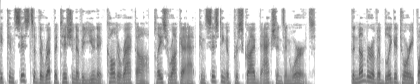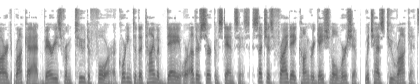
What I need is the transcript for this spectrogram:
It consists of the repetition of a unit called a rak'ah place raka'at consisting of prescribed actions and words. The number of obligatory fard varies from 2 to 4 according to the time of day or other circumstances such as Friday congregational worship, which has two rakats.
